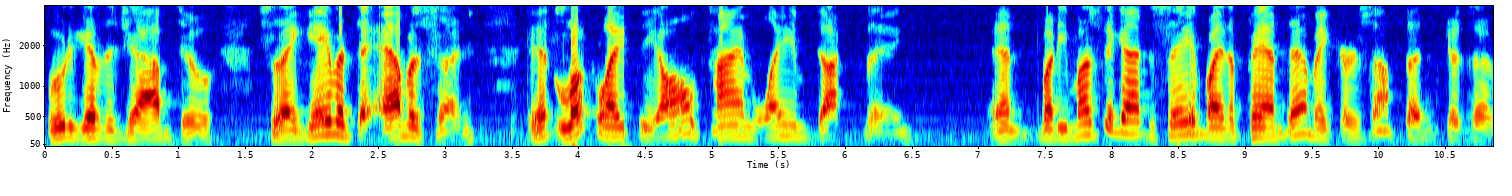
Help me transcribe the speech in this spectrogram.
who to give the job to, so they gave it to Evason. It looked like the all-time lame duck thing, and but he must have gotten saved by the pandemic or something because uh,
